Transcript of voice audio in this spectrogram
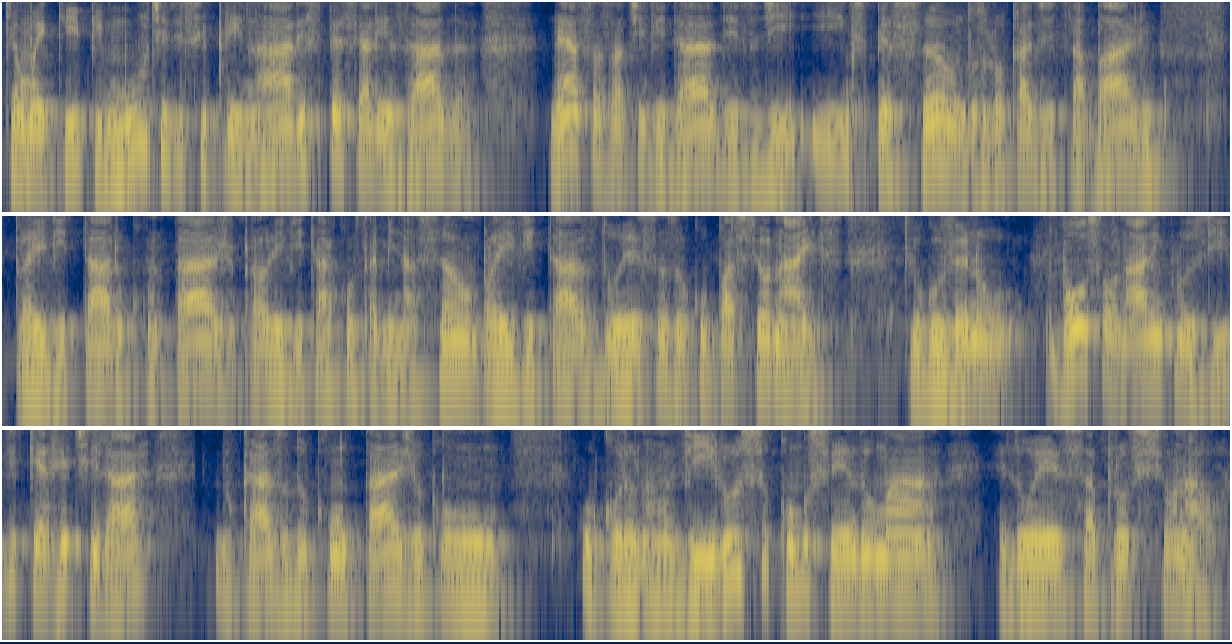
que é uma equipe multidisciplinar especializada nessas atividades de inspeção dos locais de trabalho para evitar o contágio, para evitar a contaminação, para evitar as doenças ocupacionais, que o governo Bolsonaro, inclusive, quer retirar, no caso do contágio com o coronavírus, como sendo uma doença profissional.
